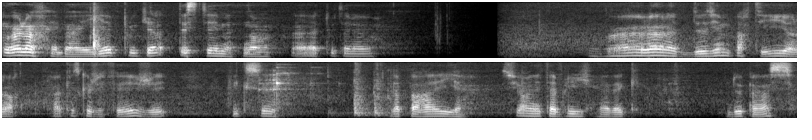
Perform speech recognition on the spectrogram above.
Voilà, et eh ben il n'y a plus qu'à tester maintenant. À tout à l'heure. Voilà la deuxième partie. Alors qu'est-ce que j'ai fait? J'ai fixé l'appareil sur un établi avec deux pinces.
